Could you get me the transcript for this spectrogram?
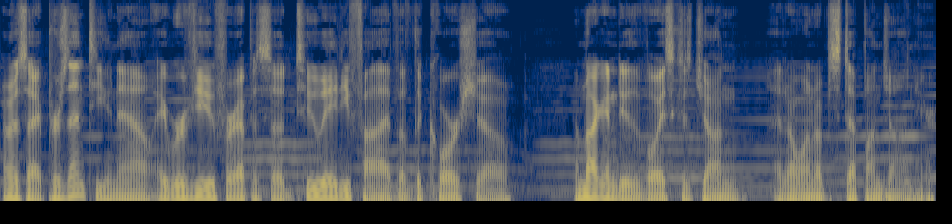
I'm sorry, present to you now a review for episode 285 of the Core Show. I'm not going to do the voice because John, I don't want to step on John here.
